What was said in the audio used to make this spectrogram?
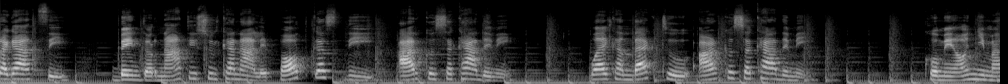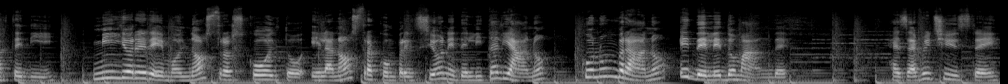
ragazzi, bentornati sul canale podcast di Arcos Academy. Welcome back to Arcos Academy. Come ogni martedì, miglioreremo il nostro ascolto e la nostra comprensione dell'italiano con un brano e delle domande. As every Tuesday,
